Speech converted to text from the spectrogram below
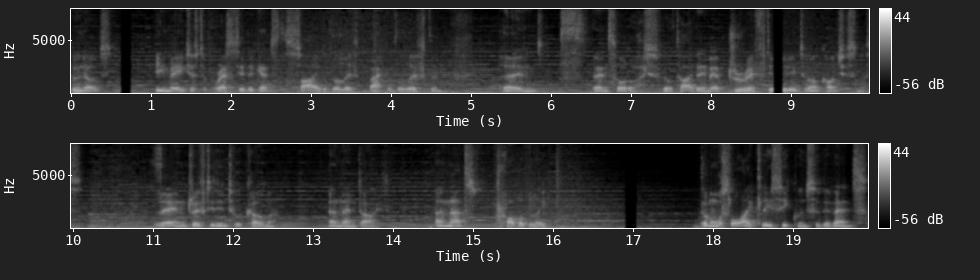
Who knows? He may just have rested against the side of the lift, back of the lift, and and and thought, oh, I just feel tired. And he may have drifted into unconsciousness, then drifted into a coma, and then died. And that's probably the most likely sequence of events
